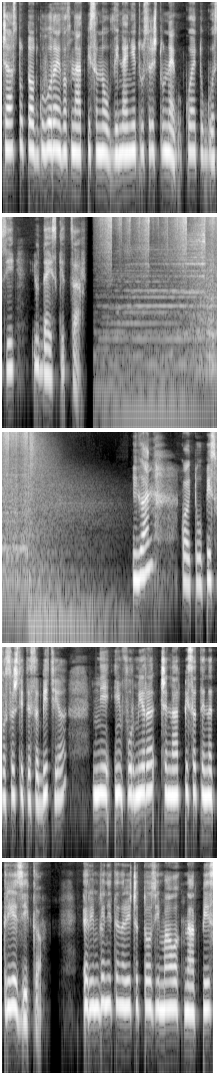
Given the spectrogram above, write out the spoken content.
Част от отговора е в надписа на обвинението срещу него, което гласи юдейския цар. Йоан, който описва същите събития, ни информира, че надписът е на три езика. Римляните наричат този малък надпис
